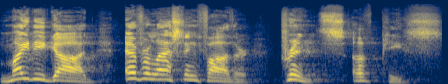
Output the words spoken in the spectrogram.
Mighty God, Everlasting Father, Prince of Peace.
